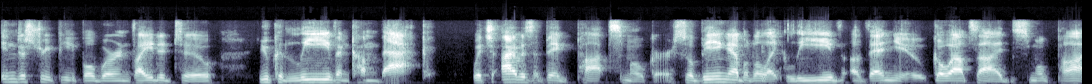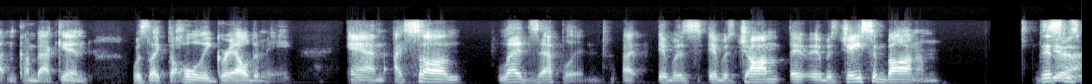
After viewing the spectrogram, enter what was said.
industry people were invited to, you could leave and come back, which I was a big pot smoker. So being able to like leave a venue, go outside and smoke pot and come back in was like the holy grail to me. And I saw Led Zeppelin. I, it was it was John it, it was Jason Bonham. This Yeah. was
